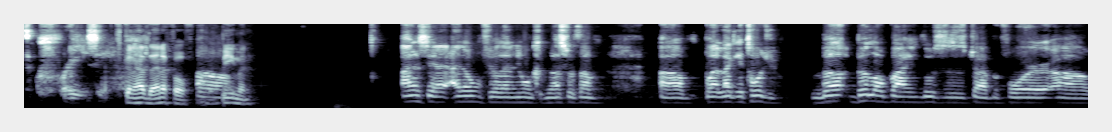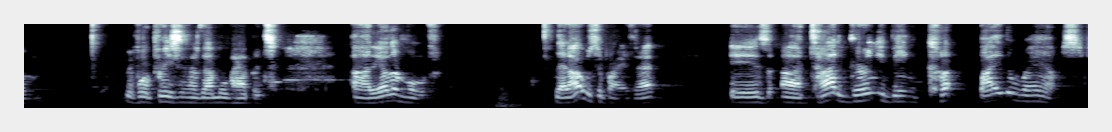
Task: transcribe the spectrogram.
it's crazy. It's gonna have the NFL um, beaming. Honestly, I, I, don't feel that anyone could mess with them. Um, but like I told you, Bill, Bill O'Brien loses his job before um, before preseason if that move happens. Uh, the other move that I was surprised at is uh, Todd Gurley being cut by the Rams.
